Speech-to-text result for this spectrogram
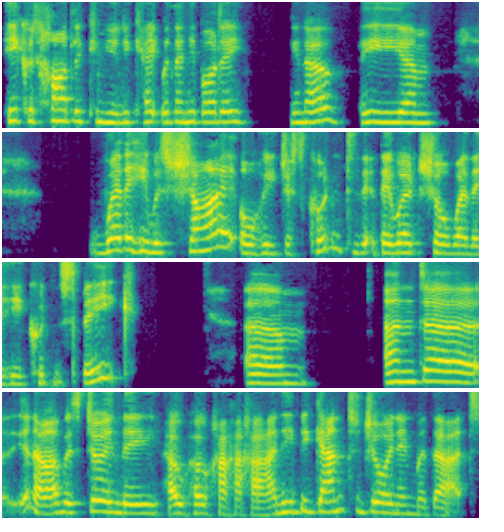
he could hardly communicate with anybody. You know, he um, whether he was shy or he just couldn't. They weren't sure whether he couldn't speak. Um, and uh, you know, I was doing the ho ho ha ha ha, and he began to join in with that.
